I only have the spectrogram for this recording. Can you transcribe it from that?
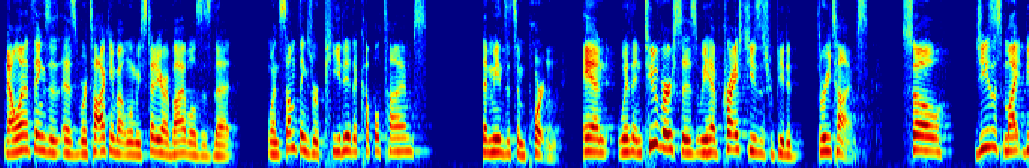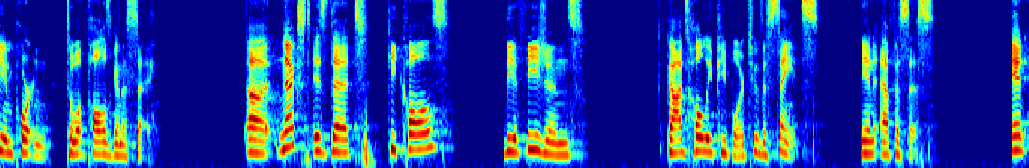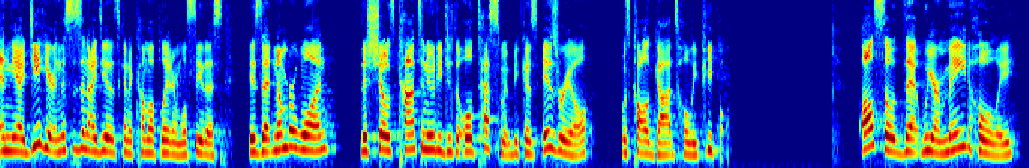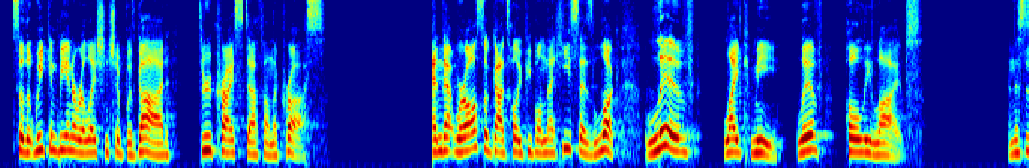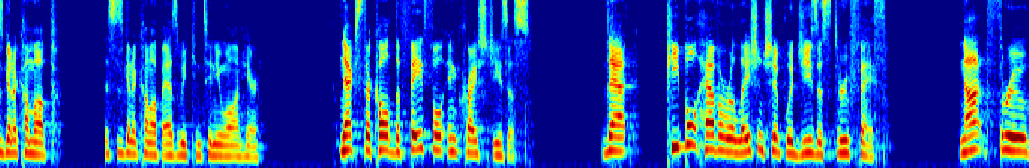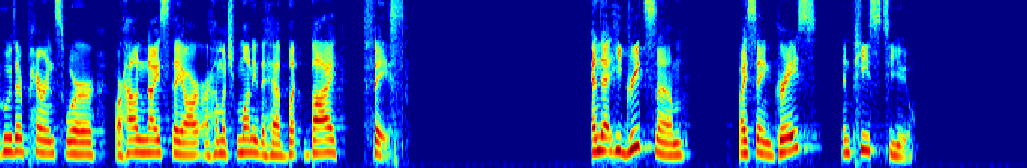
Now, one of the things as we're talking about when we study our Bibles is that when something's repeated a couple times, that means it's important. And within two verses, we have Christ Jesus repeated three times. So Jesus might be important to what Paul's going to say. Uh, next is that he calls the Ephesians God's holy people, or to the saints in Ephesus. And, and the idea here, and this is an idea that's going to come up later, and we'll see this, is that number one, this shows continuity to the Old Testament because Israel was called God's holy people. Also, that we are made holy so that we can be in a relationship with God through Christ's death on the cross. And that we're also God's holy people, and that He says, Look, live like me, live holy lives. And this is going to come up this is going to come up as we continue on here. Next, they're called the faithful in Christ Jesus. That people have a relationship with Jesus through faith, not through who their parents were or how nice they are or how much money they have, but by faith. And that he greets them by saying, Grace and peace to you.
